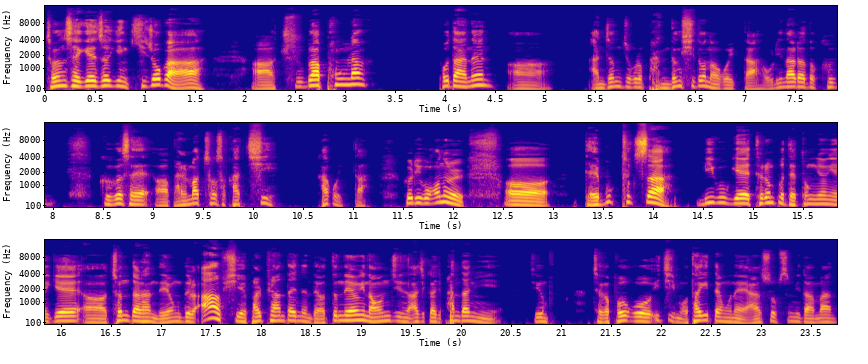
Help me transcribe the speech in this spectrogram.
전 세계적인 기조가 아, 주가 폭락보다는 아, 안정적으로 반등 시도 나오고 있다. 우리나라도 그, 그것에 어, 발맞춰서 같이 가고 있다. 그리고 오늘 어, 대북 특사 미국의 트럼프 대통령에게 어, 전달한 내용들 9시에 발표한다 했는데 어떤 내용이 나온지는 아직까지 판단이 지금 제가 보고 있지 못하기 때문에 알 수 없습니다만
